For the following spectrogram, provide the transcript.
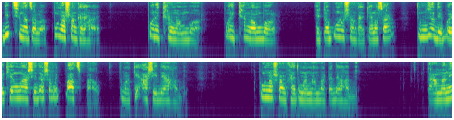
বিচ্ছিন্ন চলক, পূর্ণ সংখ্যায় হয়। পরীক্ষার নম্বর পরীক্ষার নম্বর, এটা পূর্ণ সংখ্যায় কেন স্যার? তুমি যদি পরীক্ষায় উনআশি দশমিক পাঁচ পাও, তোমাকে আশি দেওয়া হবে। পূর্ণ সংখ্যায় তোমার নাম্বারটা দেওয়া হবে। তার মানে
